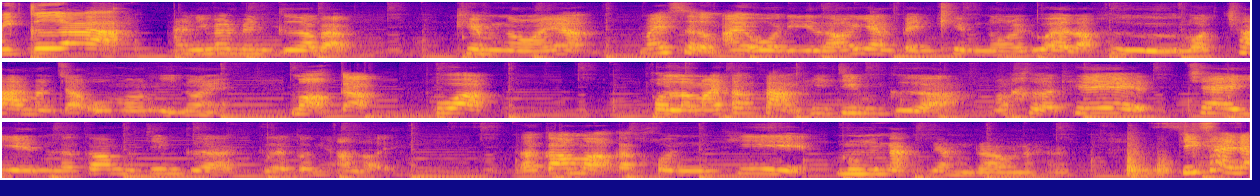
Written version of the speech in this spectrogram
มีเกลือ อันนี้มันเป็นเกลือแบบเค็มน้อยอะ่ะ ไม่เสริมไอโอดีแล้วยังเป็นเค็มน้อยด้วยแล้วคือรสชาติมันจะโอมามิหน่อย เหมาะกับพวกผลไม้ต่างๆ ที่จิ้มเกลือมะเขือเทศ แช่เย็นแล้วก็มาจิ้มเกลือเกลือตัวนี้อร่อย แล้วก็เหมาะกับคนที่มือหนักอย่างเรานะคะพริกไทยด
